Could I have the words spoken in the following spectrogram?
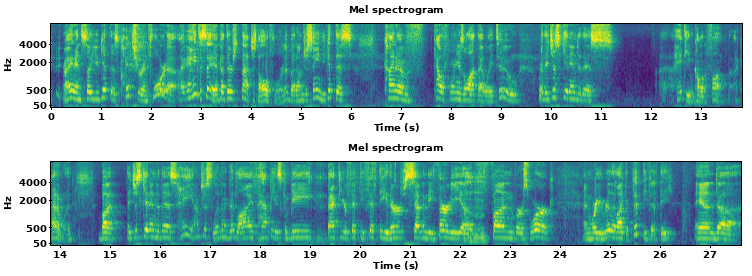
right? And so you get this culture in Florida. I, I hate to say it, but there's not just all of Florida, but I'm just saying you get this kind of California's a lot that way too, where they just get into this. I hate to even call it a funk, but I kind of would. But they just get into this, hey, I'm just living a good life, happy as can be. Mm-hmm. Back to your 50 50, they're 70 30 of mm-hmm. fun versus work, and where you really like it 50 50. And uh,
